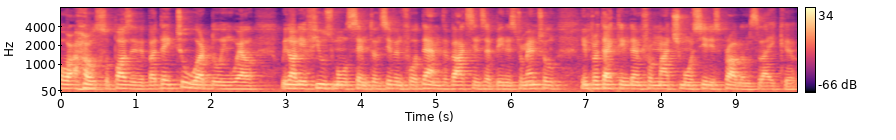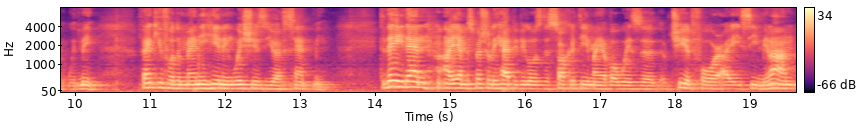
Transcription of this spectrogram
are also positive, but they too are doing well with only a few small symptoms. Even for them, the vaccines have been instrumental in protecting them from much more serious problems, like uh, with me. Thank you for the many healing wishes you have sent me. Today, then, I am especially happy because the soccer team I have always uh, cheered for, AC Milan,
